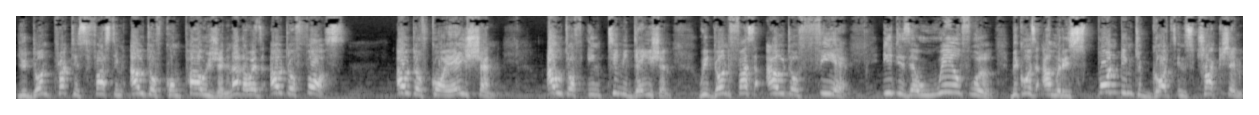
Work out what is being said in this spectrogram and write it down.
you don't practice fasting out of compulsion. In other words, out of force, out of coercion, out of intimidation. We don't fast out of fear. It is a willful because I'm responding to God's instruction.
